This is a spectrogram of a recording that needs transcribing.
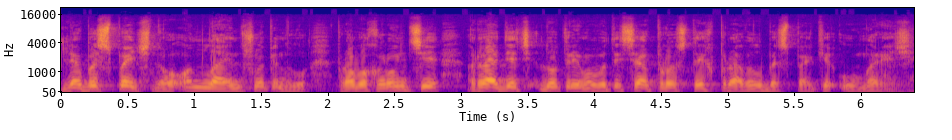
Для безпечного онлайн шопінгу правоохоронці радять дотримуватися простих правил безпеки у мережі.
